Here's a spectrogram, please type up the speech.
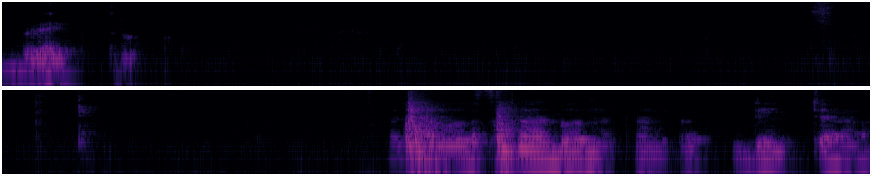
breakthrough lovers card വന്നിട്ടുണ്ട് ഡേറ്റ് ആണ്.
